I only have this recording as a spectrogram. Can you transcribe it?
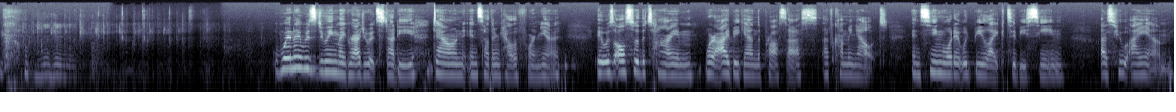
when I was doing my graduate study down in Southern California, it was also the time where I began the process of coming out and seeing what it would be like to be seen as who I am.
